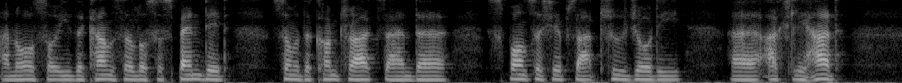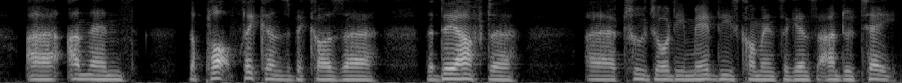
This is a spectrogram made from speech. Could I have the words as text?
and also either cancelled or suspended some of the contracts and uh, sponsorships that True Geordie uh, actually had. Uh, and then the plot thickens because uh, the day after uh, True Geordie made these comments against Andrew Tate,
